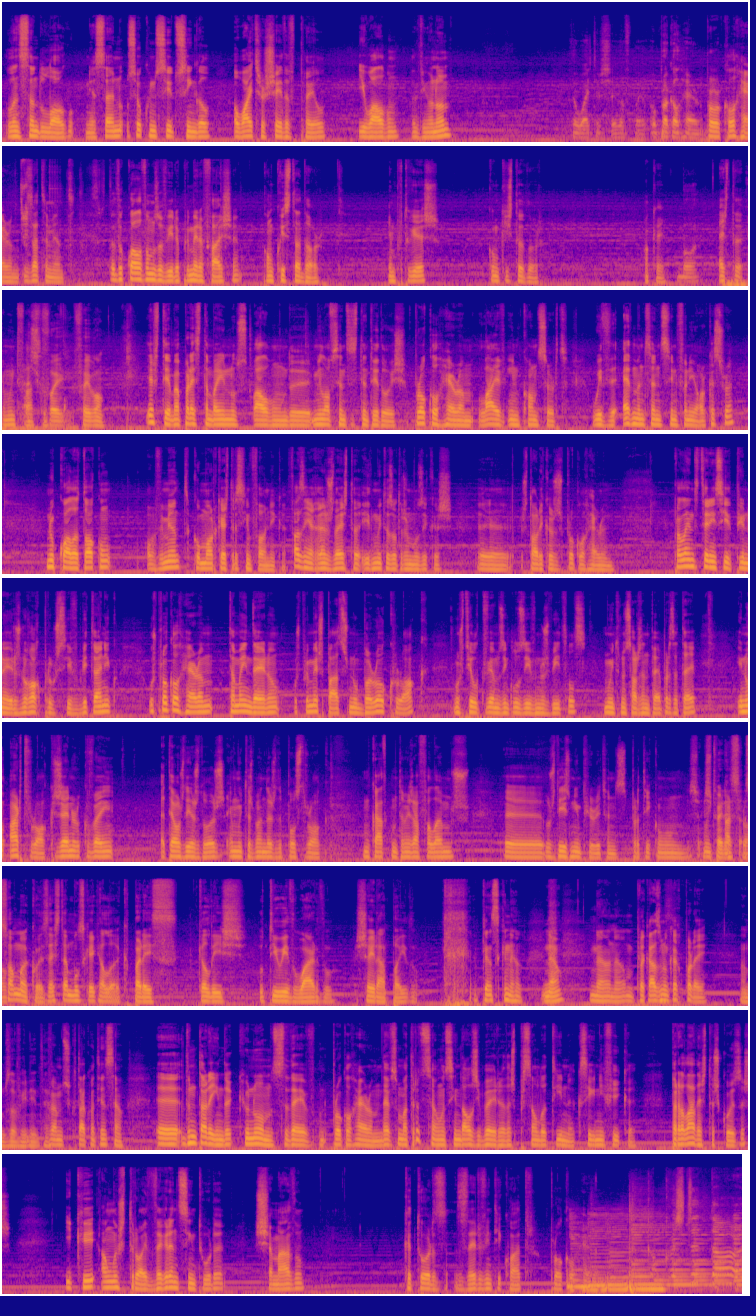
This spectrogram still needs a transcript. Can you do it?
lançando logo, nesse ano, o seu conhecido single A Whiter Shade of Pale e o álbum, adivinha o nome? The Whiter Shade of Pale. O Procol Harum. Procol Harum, exatamente. Do qual vamos ouvir a primeira faixa, Conquistador. Em português, Conquistador. Ok, Boa. esta é muito Acho fácil. que foi, foi bom. Este tema aparece também no álbum de 1972, Procol Harum Live in Concert with the Edmonton Symphony Orchestra, no qual a tocam, obviamente, como uma orquestra sinfónica. Fazem arranjos desta e de muitas outras músicas eh, históricas dos Procol Harum. Para além de terem sido pioneiros no rock progressivo britânico, os Procol Harum também deram os primeiros passos no Baroque Rock, um estilo que vemos inclusive nos Beatles, muito no Sgt. Peppers até, e no Art Rock, género que vem até aos dias de hoje em muitas bandas de post-rock. Um bocado como também já falamos, eh, os Disney Puritans praticam muito Espera, art só, rock. só uma coisa. Esta música é aquela que parece que ele diz o tio Eduardo cheira a peido. Penso que não. Não? Não, não, por acaso nunca reparei. Vamos ouvir então. Vamos escutar com atenção. Eh, de notar ainda que o nome se deve, Procol Harum, deve-se a uma tradução assim da algibeira da expressão latina que significa para lá destas coisas e que há um asteroide da grande cintura chamado 14024 Procol Harum. Conquistador,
